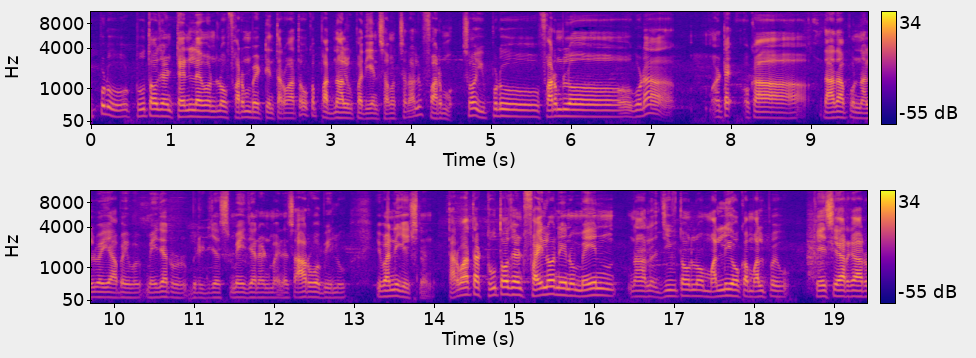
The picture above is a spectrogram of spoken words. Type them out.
ఇప్పుడు టూ థౌజండ్ టెన్ లెవెన్లో ఫర్మ్ పెట్టిన తర్వాత ఒక పద్నాలుగు పదిహేను సంవత్సరాలు ఫర్మ్. సో ఇప్పుడు ఫర్మ్లో కూడా అంటే ఒక దాదాపు నలభై యాభై major bridges major and minus ఆర్ఓబీలు ఇవన్నీ చేసినాను. తర్వాత టూ థౌజండ్ ఫైవ్లో నేను మెయిన్ నా జీవితంలో మళ్ళీ ఒక మలుపు కేసీఆర్ గారు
